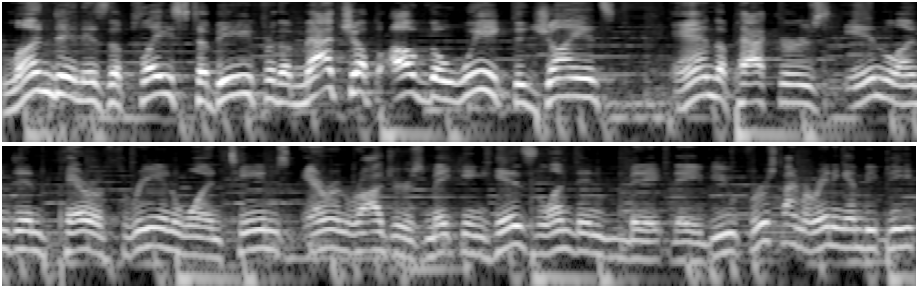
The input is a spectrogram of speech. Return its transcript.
London is the place to be for the matchup of the week. The Giants and the Packers in London, pair of three and one teams. Aaron Rodgers making his London de- debut. First time a reigning MVP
